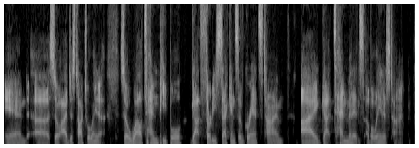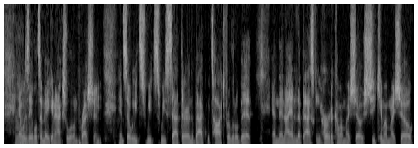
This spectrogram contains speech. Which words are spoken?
And uh, so I just talked to Elena. So while ten people got 30 seconds of Grant's time. I got 10 minutes of Elena's time mm. and was hmm. able to make an actual impression. And so we, we, we sat there in the back, we talked for a little bit, and then I ended up asking her to come on my show. She came on my show.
